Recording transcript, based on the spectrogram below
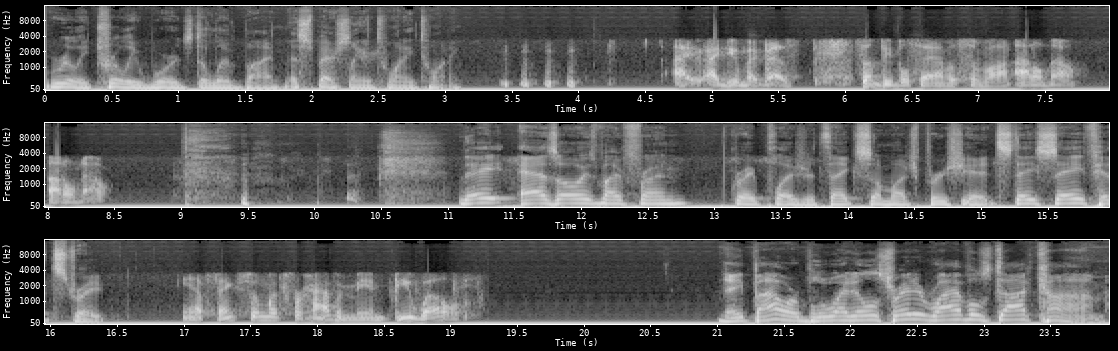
really, truly words to live by, especially in 2020. I, I do my best. Some people say I'm a savant. I don't know. I don't know. Nate, as always, my friend, Great pleasure. Thanks so much. Appreciate it. Stay safe. Hit straight. Yeah, thanks so much for having me and be well. Nate Bauer, Blue White Illustrated, Rivals.com.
